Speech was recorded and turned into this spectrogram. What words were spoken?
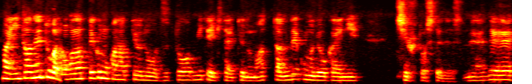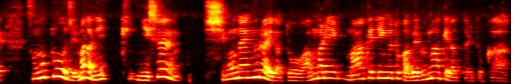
まあ、インターネットがどうなっていくのかなっていうのをずっと見ていきたいっていうのもあったんで、この業界にシフトしてですね。で、その当時、まだに2004、5年ぐらいだと、あんまりマーケティングとかウェブマーケだったりとか、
